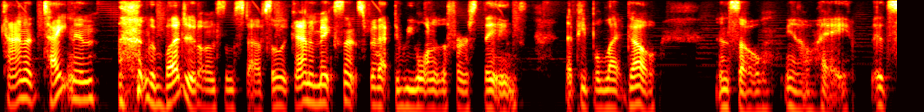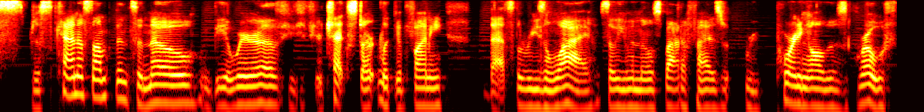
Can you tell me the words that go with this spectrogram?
kind of tightening the budget on some stuff. So it kind of makes sense for that to be one of the first things that people let go. And so, you know, hey, it's just kind of something to know, be aware of. If your checks start looking funny, that's the reason why. So even though Spotify is reporting all this growth,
